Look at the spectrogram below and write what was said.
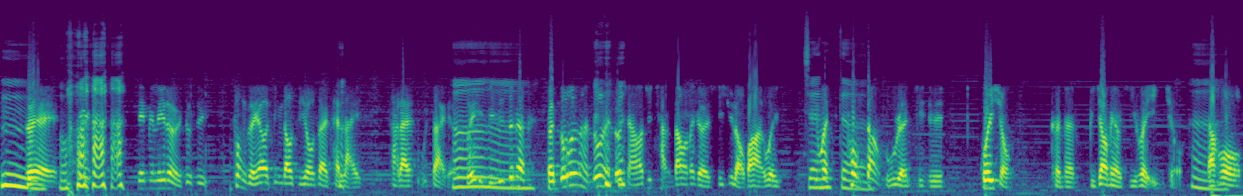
嗯，对，Damian Lillard 就是冲着要进到季后赛才来 才来复赛的，所以其实真的很多很多人都想要去抢到那个西区老八的位置，因为碰上湖人，其实灰熊可能比较没有机会赢球，然后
